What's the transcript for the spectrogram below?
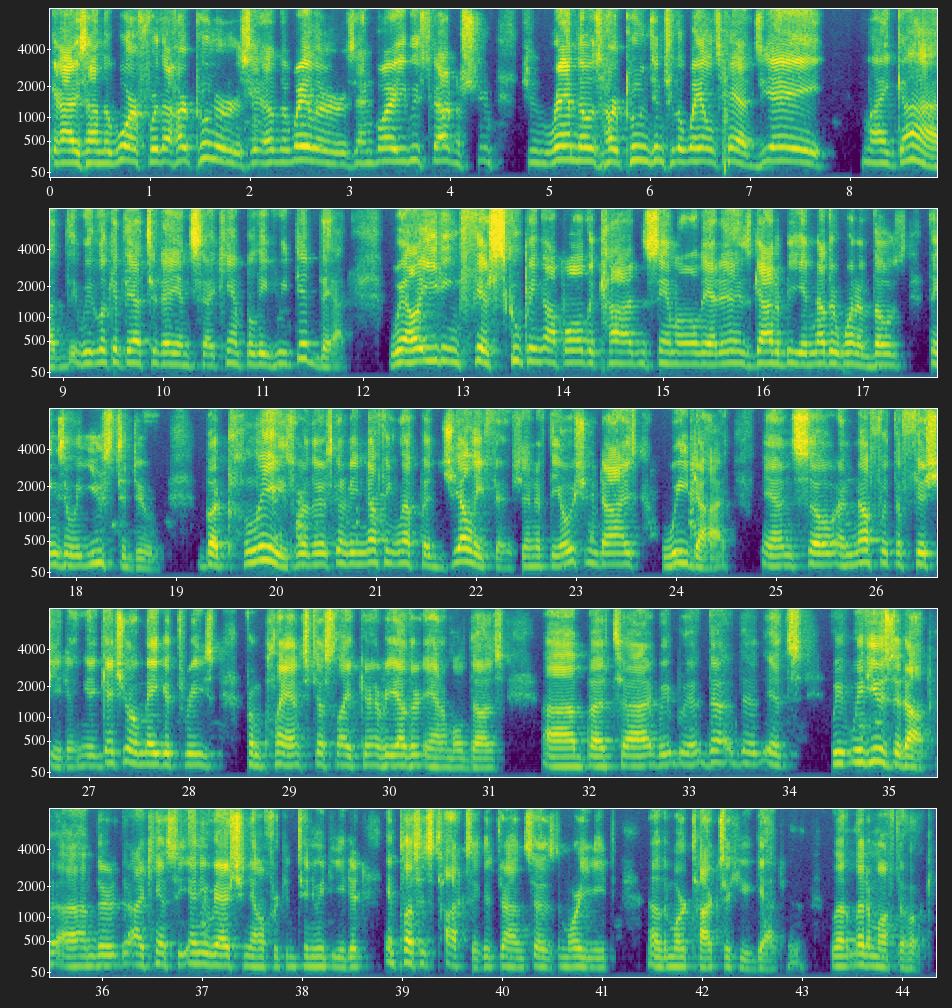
guys on the wharf were the harpooners and the whalers. And boy, you used to go out and shoot, ram those harpoons into the whales' heads. Yay. My God, we look at that today and say, I can't believe we did that. Well, eating fish, scooping up all the cod and salmon, all that, it has got to be another one of those things that we used to do. But please, where there's going to be nothing left but jellyfish. And if the ocean dies, we die. And so enough with the fish eating. You get your omega-3s from plants just like every other animal does. Uh, but uh, we, we the, the, it's, we, we've used it up. Um, there, I can't see any rationale for continuing to eat it. And plus it's toxic, as John says, the more you eat, uh, the more toxic you get. Let, let them off the hook.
